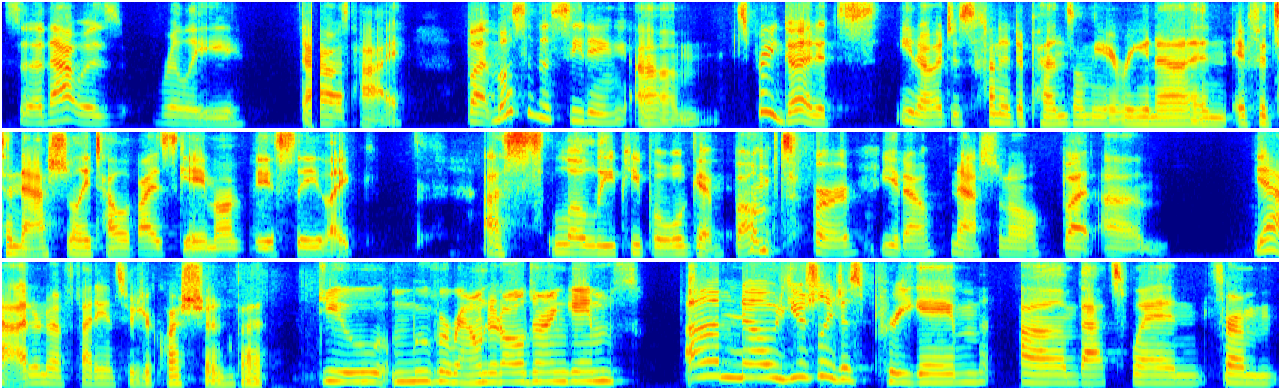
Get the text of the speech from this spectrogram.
So that was really, that was high but most of the seating um, it's pretty good. It's you know it just kind of depends on the arena and if it's a nationally televised game obviously like us lowly people will get bumped for you know national but um yeah i don't know if that answers your question but do you move around at all during games? Um no usually just pregame. Um that's when from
